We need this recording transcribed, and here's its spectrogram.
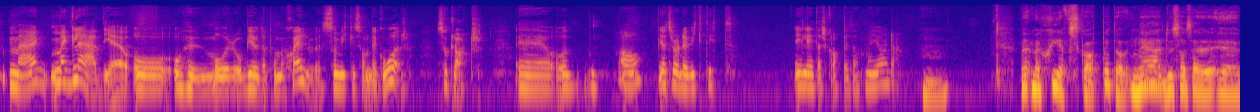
med, med glädje och, och humor och bjuda på mig själv så mycket som det går. Såklart. Eh, och ja, jag tror det är viktigt i ledarskapet att man gör det. Men, men chefskapet då? När, du sa så här, eh,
